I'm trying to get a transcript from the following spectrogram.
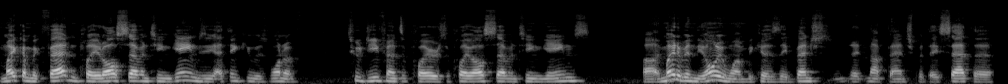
Micah McFadden played all 17 games. I think he was one of two defensive players to play all 17 games. Uh, it might have been the only one because they benched, not benched, but they sat the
